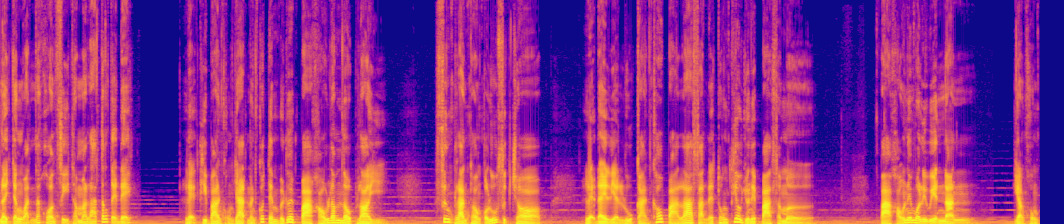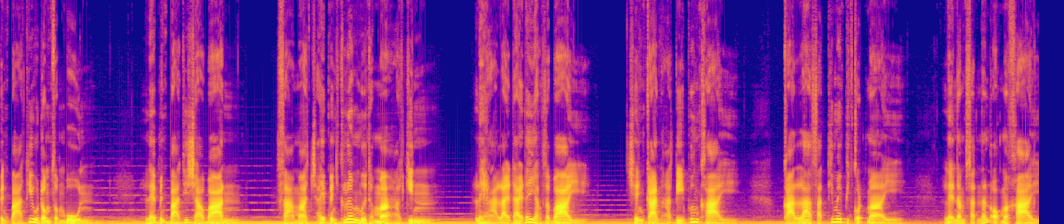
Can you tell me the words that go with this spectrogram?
ในจังหวัดนครศรีธรรมราชตั้งแต่เด็ก และที่บ้านของญาตินั้นก็เต็มไปด้วยป่าเขาลำเนาไพรซึ่งพลานทองก็รู้สึกชอบ และได้เรียนรู้การเข้าป่าล่าสัตว์และท่องเที่ยวอยู่ในป่าเสมอ ป่าเขาในบริเวณนั้น ยังคงเป็นป่าที่อุดมสมบูรณ์ และเป็นป่าที่ชาวบ้าน สามารถใช้เป็นเครื่องมือทำมาหากิน และหารายได้ได้อย่างสบาย เช่นการหาตีพึ่งขาย การล่าสัตว์ที่ไม่ผิดกฎหมาย และนำสัตว์นั้นออกมาขาย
